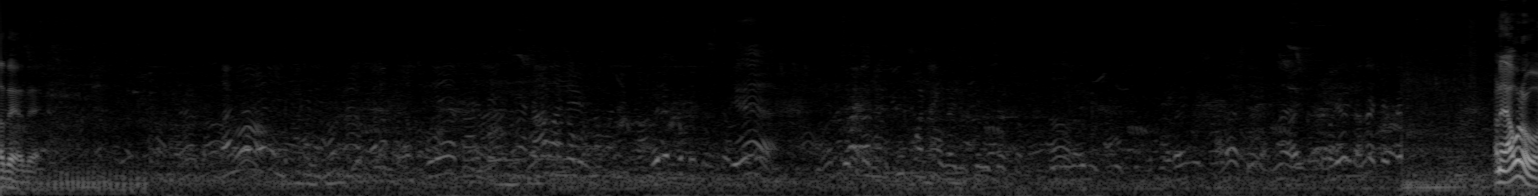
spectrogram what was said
ಅದೇ ಅದೇ. ಅಣ್ಣ ಯಾವ್ರವು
